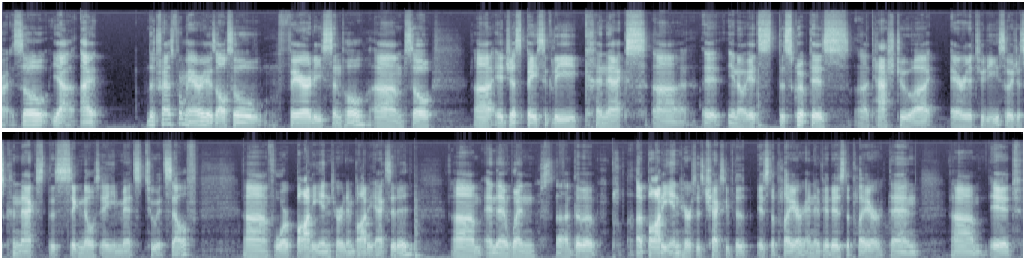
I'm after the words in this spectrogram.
right, so yeah, I the transform area is also fairly simple. Um, so uh, it just basically connects. Uh, it you know it's the script is attached to uh, area 2D, so it just connects the signals it emits to itself uh, for body entered and body exited. Um, and then when uh, the a body enters, it checks if it is the player, and if it is the player, then um, it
